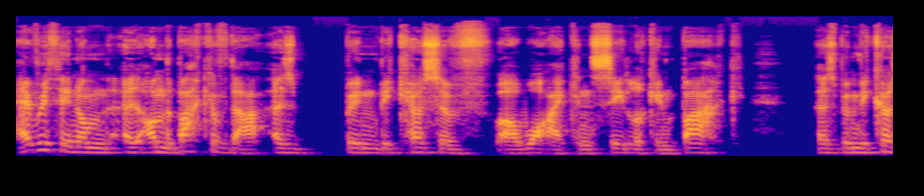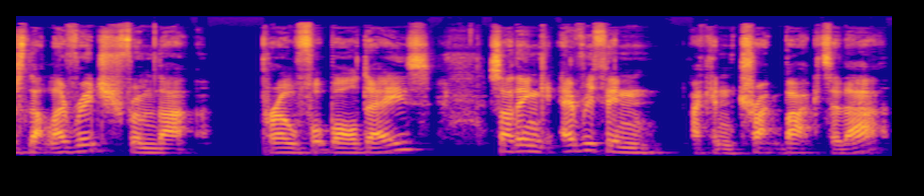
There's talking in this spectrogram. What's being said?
everything on on the back of that has been because of what I can see looking back has been because of that leverage from that pro football days. So I think everything I can track back to that,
